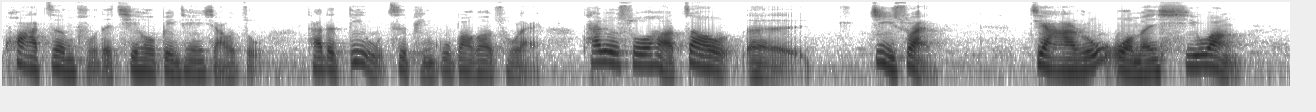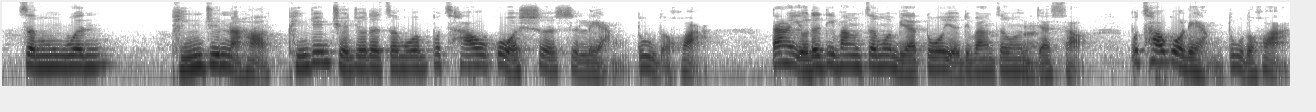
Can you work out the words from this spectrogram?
跨政府的气候变迁小组，它的第五次评估报告出来，他就说哈，照呃计算，假如我们希望增温。平均了哈，平均全球的增温不超过摄氏两度的话，当然有的地方增温比较多，有的地方增温比较少，不超过两度的话，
